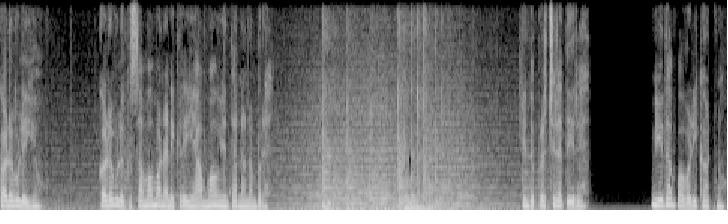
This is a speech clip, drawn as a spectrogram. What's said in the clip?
கடவுளையும் கடவுளுக்கு சமமா நினைக்கிற என் அம்மாவையும் தான் நான் நம்புறேன். இந்த பிரச்சனை தீர நீதான்ப்பா வழிகாட்டணும்.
